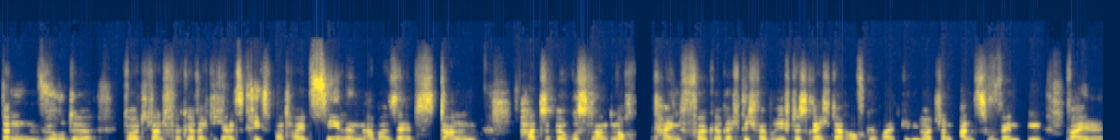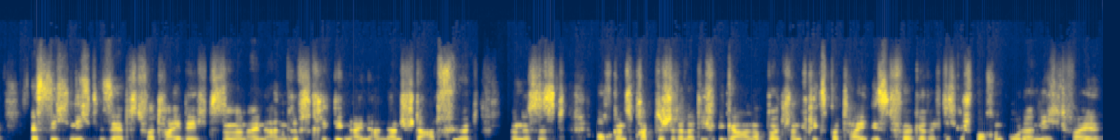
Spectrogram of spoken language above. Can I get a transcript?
dann würde Deutschland völkerrechtlich als Kriegspartei zählen. Aber selbst dann hat Russland noch kein völkerrechtlich verbrieftes Recht darauf, Gewalt gegen Deutschland anzuwenden, weil es sich nicht selbst verteidigt, sondern einen Angriffskrieg gegen einen anderen Staat führt. Und es ist auch ganz praktisch relativ egal, ob Deutschland Kriegspartei ist, völkerrechtlich gesprochen oder nicht, weil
